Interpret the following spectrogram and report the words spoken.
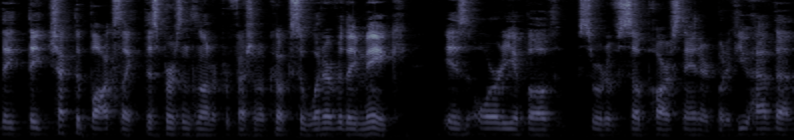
they they check the box like this person's not a professional cook, so whatever they make is already above sort of subpar standard. But if you have that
